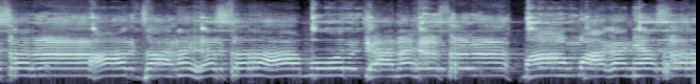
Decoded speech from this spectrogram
ತಂದೆ ಹೆಸರ ಆ ಜಾನ ಹೆಸರ ಮೂತ್ಯನ ಹೆಸರ ಮೊಮ್ಮಗನ ಹೆಸರ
